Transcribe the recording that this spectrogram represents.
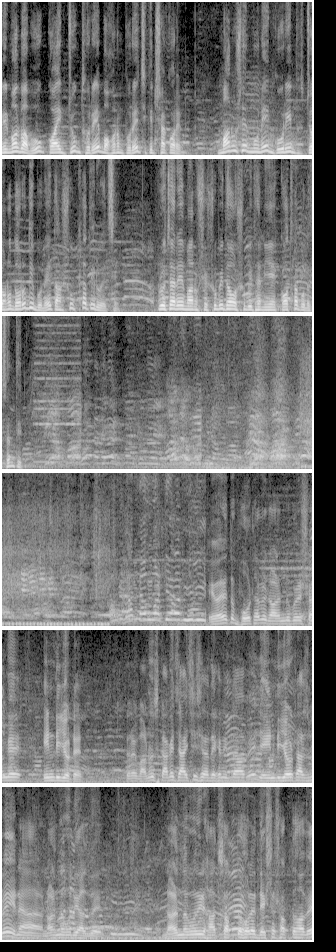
নির্মলবাবু কয়েক যুগ ধরে বহরমপুরে চিকিৎসা করেন। মানুষের মনে গরিব জনদরদি বলে তার সুখ্যাতি রয়েছে। প্রচারে মানুষের সুবিধা অসুবিধা নিয়ে কথা বলেছেন তিনি। এবারে তো ভোট হবে নরেন্দ্রপুরের সঙ্গে ইন্ডিজোটের। মানুষ কাকে চাইছে সেটা দেখে নিতে হবে যে ইন্ডিজোট আসবে না নরেন্দ্র মোদী আসবে। নরেন্দ্র মোদীর হাত শক্ত হলে দেশটা শক্ত হবে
